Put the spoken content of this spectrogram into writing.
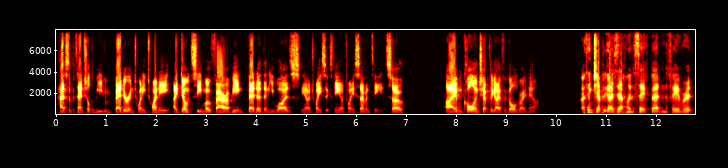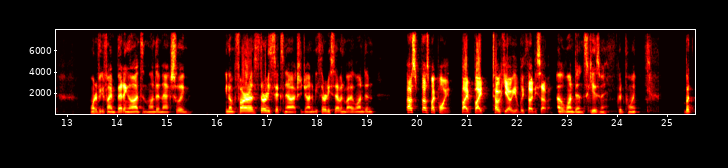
has the potential to be even better in 2020, I don't see Mo Farah being better than he was, you know, in 2016 or 2017. So I'm calling Cheptegei for gold right now. I think Cheptegei is definitely the safe bet and the favorite. I wonder if you could find betting odds in London. Actually, you know, far as 36 now. Actually, John, to be 37 by London. That was that was my point. By by Tokyo, he'll be 37. Oh, London. Excuse me. Good point. But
